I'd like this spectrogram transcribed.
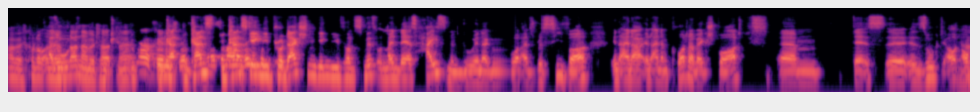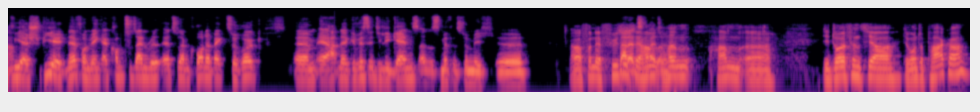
Aber es kommt auch an, also, Plan damit hat. Ne? Ja, du, kann, du, kannst, du kannst gegen die Production, gegen die von Smith und mein, der ist Heisman-Gewinner geworden als Receiver in, einer, in einem Quarterback-Sport. Ähm, der ist, äh, sucht auch, ja. auch, wie er spielt, ne? Von wegen, er kommt zu seinem, äh, zu seinem Quarterback zurück. Ähm, er hat eine gewisse Intelligenz. Also Smith ist für mich. Äh, Aber von der Physis her haben, haben, haben äh, die Dolphins ja Devonta Parker,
